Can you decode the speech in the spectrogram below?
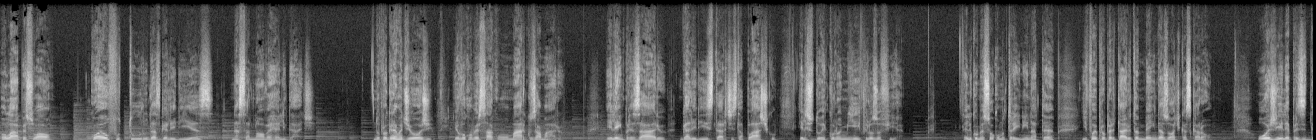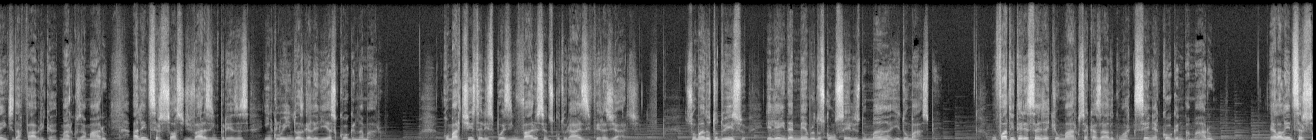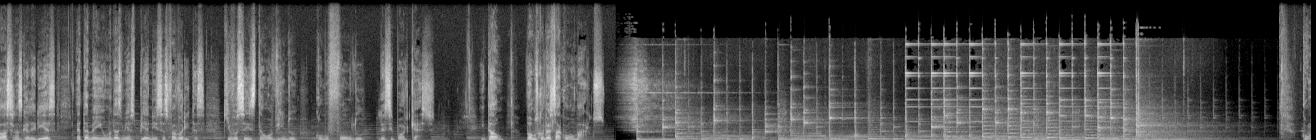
Olá, pessoal. Qual é o futuro das galerias nessa nova realidade? No programa de hoje, eu vou conversar com o Marcos Amaro. Ele é empresário, galerista, artista plástico, ele estudou economia e filosofia. Ele começou como trainee na TAM e foi proprietário também das óticas Carol. Hoje ele é presidente da fábrica Marcos Amaro, além de ser sócio de várias empresas, incluindo as galerias Kogan Amaro. Como artista, ele expôs em vários centros culturais e feiras de arte. Somando tudo isso, ele ainda é membro dos conselhos do MAN e do MASP. Um fato interessante é que o Marcos é casado com a Xenia Kogan Amaro. Ela, além de ser sócia nas galerias, é também uma das minhas pianistas favoritas, que vocês estão ouvindo como fundo desse podcast. Então, vamos conversar com o Marcos.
